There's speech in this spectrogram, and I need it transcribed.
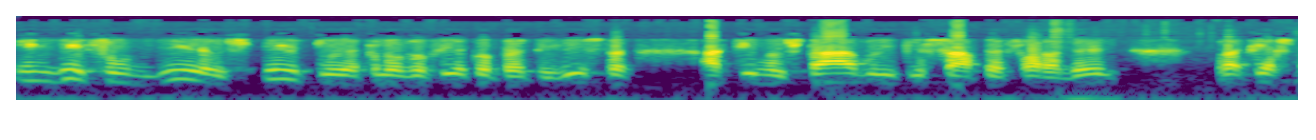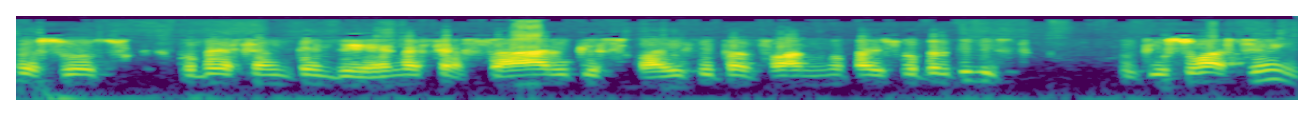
em difundir o espírito e a filosofia cooperativista aqui no Estado e que sabe fora dele, para que as pessoas comece a entender, é necessário que esse país se transforme num país cooperativista. Porque só assim,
